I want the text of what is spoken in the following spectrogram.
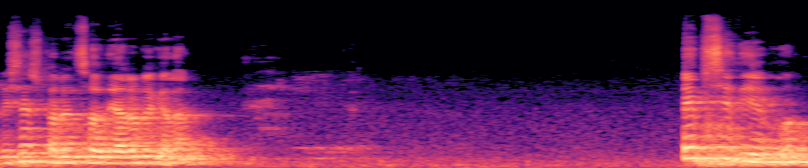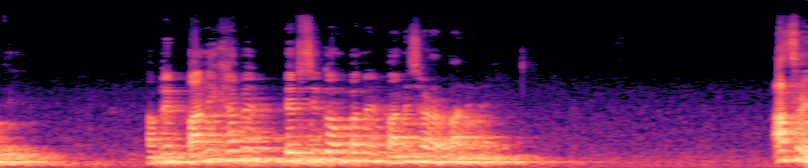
বিশ্বাস করেন সৌদি আরবে গেলাম। পেপসি দিয়ে ভর্তি। আপনি পানি খাবেন? পেপসি কোম্পানির পানি ছাড়া পানি নেই। আছে,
